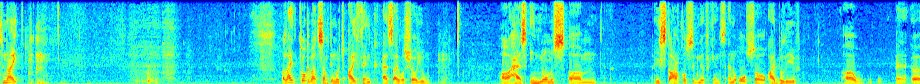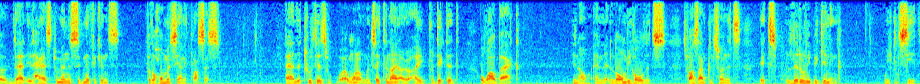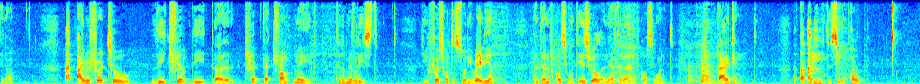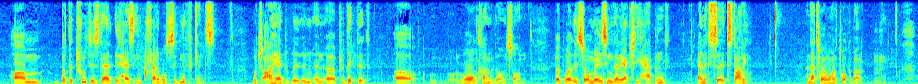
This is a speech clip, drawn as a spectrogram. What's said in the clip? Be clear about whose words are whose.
Speaker 1: Tonight, I'd like to talk about something which I think, as I will show you, uh, has enormous um, historical significance, and also, I believe, uh, uh, that it has tremendous significance for the whole messianic process. And the truth is, what I'm going to say tonight, I, I predicted a while back, you know, and lo and behold, it's as far as I'm concerned, it's it's literally beginning We can see it, you know. I referred to the trip, the uh, trip that Trump made to the Middle East. He first went to Saudi Arabia, and then, of course, he went to Israel, and after that, of course, he went to the Vatican to see the Pope. Um, but the truth is that it has incredible significance, which I had in, in, uh, predicted uh, a long time ago and so on. But what it's so amazing that it actually happened, and it's it's starting, and that's why I want to talk about it.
